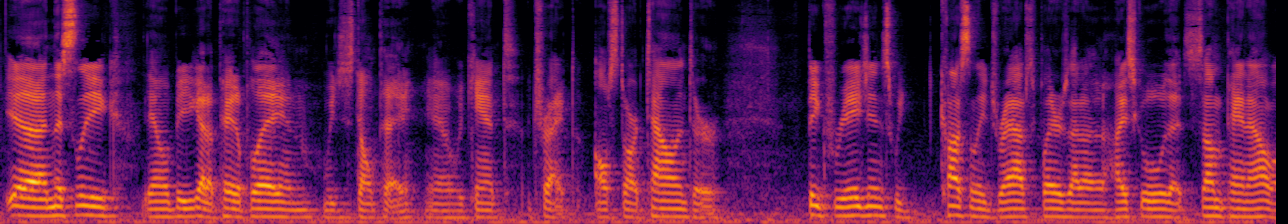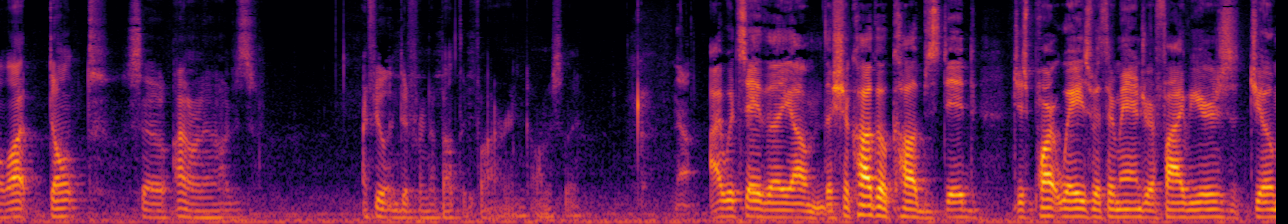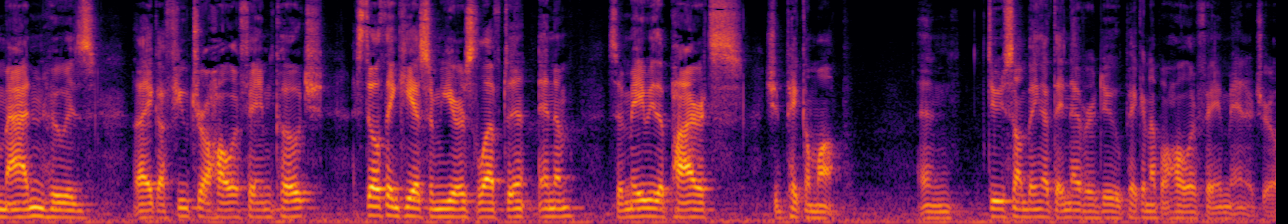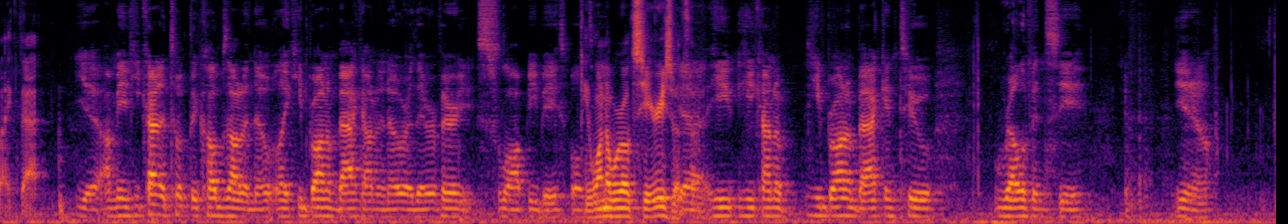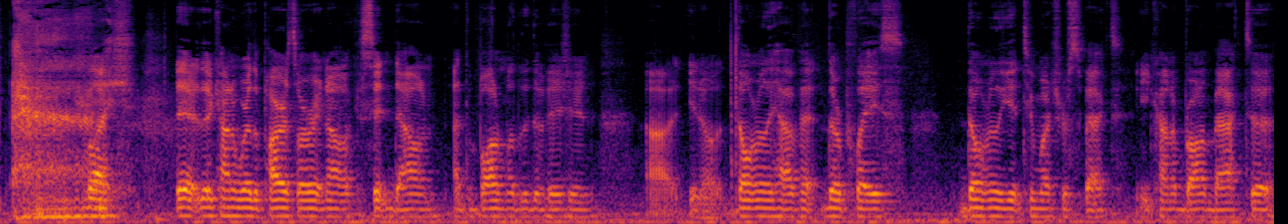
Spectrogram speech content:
yeah, in this league, the MLB, you got to pay to play, and we just don't pay. You know, we can't attract all star talent or big free agents. We constantly draft players out of high school that some pan out, a lot don't. So I don't know. I just I feel indifferent about the firing, honestly. No, I would say the um, the Chicago Cubs did just part ways with their manager of five years, Joe Maddon, who is like a future Hall of Fame coach. I still think he has some years left in, in him, so maybe the Pirates should pick him up and do something that they never do, picking up a Hall of Fame manager like that. Yeah, I mean, he kind of took the Cubs out of no, like he brought them back out of nowhere. They were very sloppy baseball. He team. won a World Series with Yeah, them. he he kind of he brought them back into relevancy, you know. like they're they're kind of where the Pirates are right now, sitting down at the bottom of the division. Uh, you know, don't really have it, their place. Don't really get too much respect. He kind of brought them back to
